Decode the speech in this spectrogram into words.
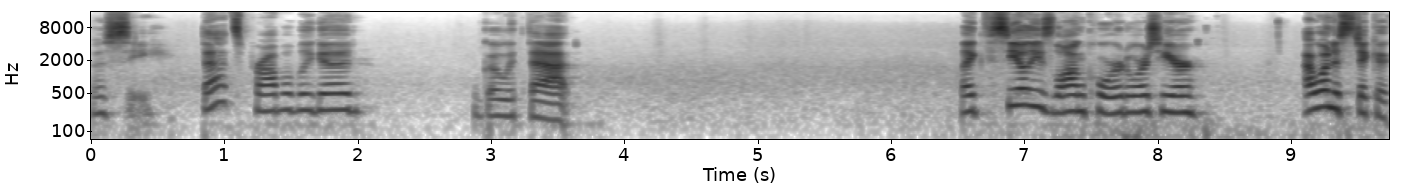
Let's see. That's probably good. We'll go with that. Like, see all these long corridors here? I want to stick a,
